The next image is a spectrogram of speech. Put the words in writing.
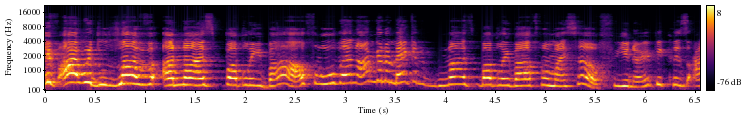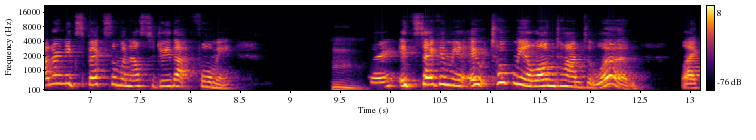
If I would love a nice bubbly bath, well, then I'm going to make a nice bubbly bath for myself, you know, because I don't expect someone else to do that for me. Hmm. It's taken me, it took me a long time to learn. Like,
